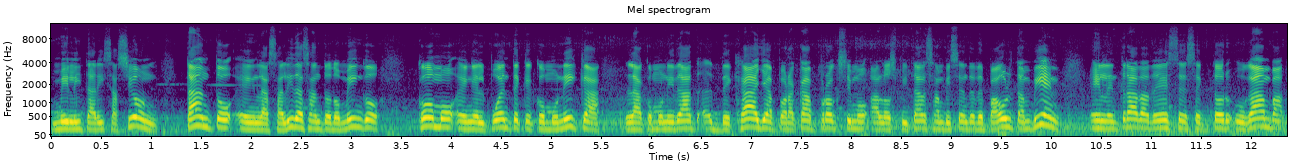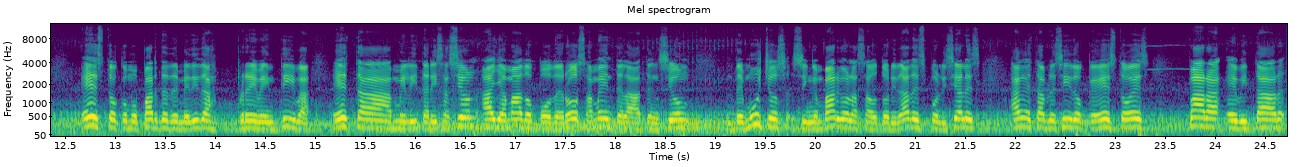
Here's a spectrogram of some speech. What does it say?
militarización, tanto en la salida a Domingo como en el puente que comunica la comunidad de Calla por acá próximo al Hospital San Vicente de Paul, también en la entrada de ese sector Ugamba, esto como parte de medidas preventivas. Esta militarización ha llamado poderosamente la atención de muchos, sin embargo las autoridades policiales han establecido que esto es para evitar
